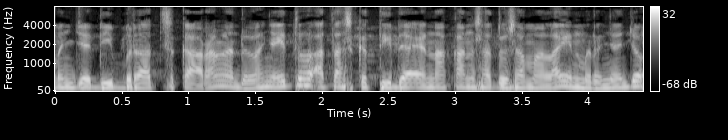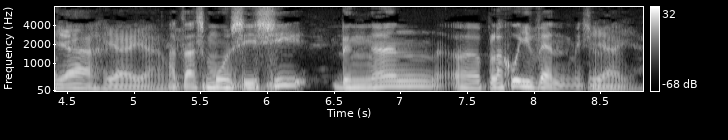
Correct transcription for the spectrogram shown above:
menjadi berat sekarang adalahnya itu atas ketidakenakan satu sama lain merenya Jo. ya ya ya Atas musisi dengan eh, pelaku event ya misalnya. ya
